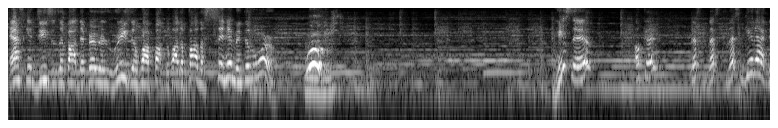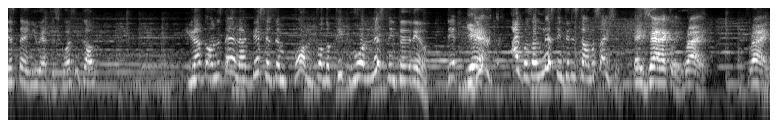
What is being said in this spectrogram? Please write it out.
asking Jesus about the very reason why, fa- why the Father sent him into the world. Woo. Mhm. He said, okay, let's let's let's get at this thing you asked this question because you have to understand that this is important for the people who are listening to them. The, Yeah. disciples are listening to this conversation. Exactly. Right. Right.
